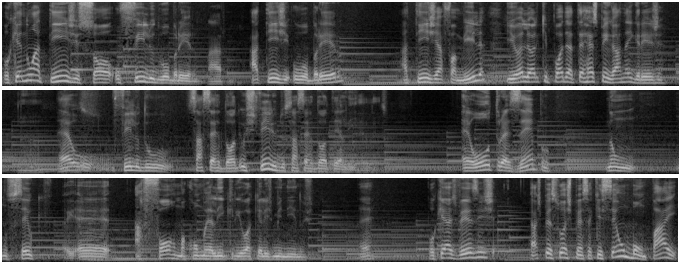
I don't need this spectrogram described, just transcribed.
Porque não atinge só o filho do obreiro. Claro. Atinge o obreiro, atinge a família e olha, olha que pode até respingar na igreja. É o filho do sacerdote, os filhos do sacerdote ali. É outro exemplo, não, não sei o que, é, a forma como ele criou aqueles meninos. Né? Porque às vezes as pessoas pensam que ser um bom pai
